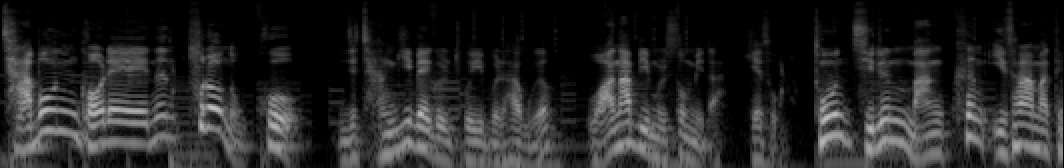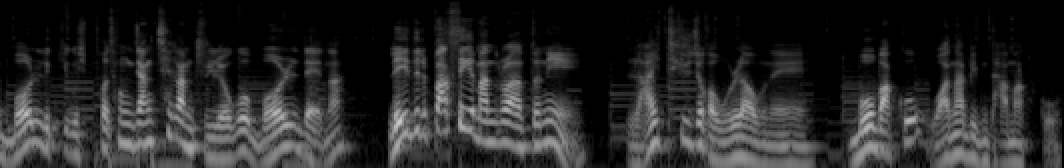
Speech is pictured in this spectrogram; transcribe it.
자본 거래는 풀어놓고 이제 장기백을 도입을 하고요. 완화빔을 쏩니다. 계속. 돈 지른 만큼 이 사람한테 뭘 느끼고 싶어 성장 체감 주려고 뭘 내나? 레이드를 빡세게 만들어 놨더니 라이트 유저가 올라오네. 뭐 맞고? 완화빔 다 맞고.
